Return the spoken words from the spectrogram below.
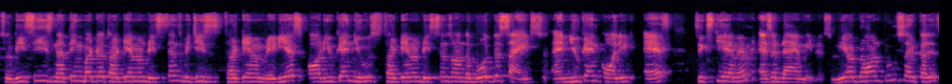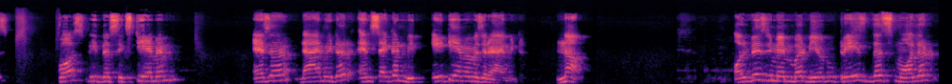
So this is nothing but your 30 mm distance which is 30 mm radius or you can use 30 mm distance on the both the sides and you can call it as 60 mm as a diameter. So we have drawn two circles First with the 60 mm as a diameter and second with 80 mm as a diameter. Now, always remember we have to trace the smaller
